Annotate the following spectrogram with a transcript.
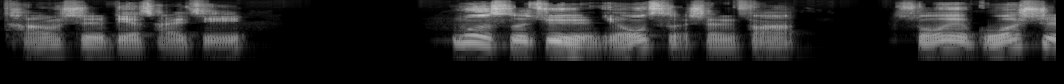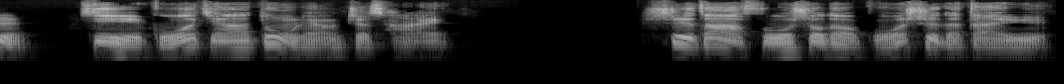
唐诗别才集》。末四句由此生发。所谓国士，即国家栋梁之才。士大夫受到国士的待遇，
